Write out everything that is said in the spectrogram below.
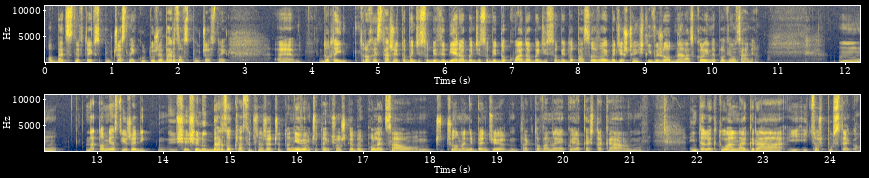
obecny w tej współczesnej kulturze, bardzo współczesnej, E, do tej trochę starszej to będzie sobie wybierał, będzie sobie dokładał, będzie sobie dopasowywał i będzie szczęśliwy, że odnalazł kolejne powiązania. Mm, natomiast jeżeli się, się lubi bardzo klasyczne rzeczy, to nie wiem, czy tę książkę bym polecał, czy, czy ona nie będzie traktowana jako jakaś taka intelektualna gra i, i coś pustego.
